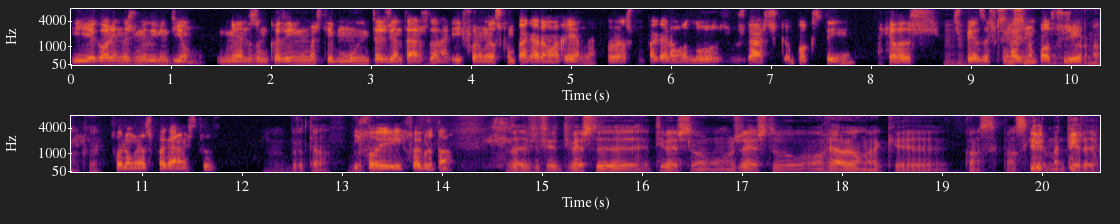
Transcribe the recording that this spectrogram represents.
E agora em 2021, menos um bocadinho, mas tive muita gente a ajudar. E foram eles que me pagaram a renda, foram eles que me pagaram a luz, os gastos que a box tinha, aquelas uhum. despesas que mais não pode fugir. Normal, claro. Foram eles que pagaram isso tudo. Brutal. brutal. E foi, foi brutal. Tiveste, tiveste um, um gesto honrável, não é? Que cons conseguir manter a,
